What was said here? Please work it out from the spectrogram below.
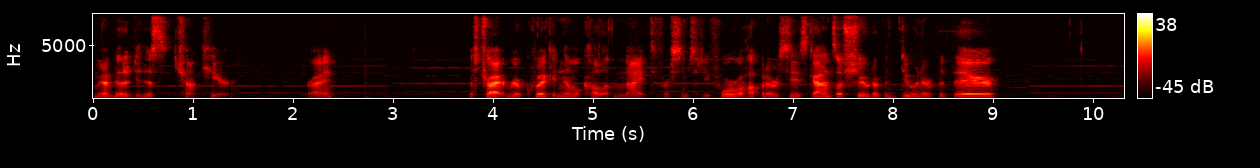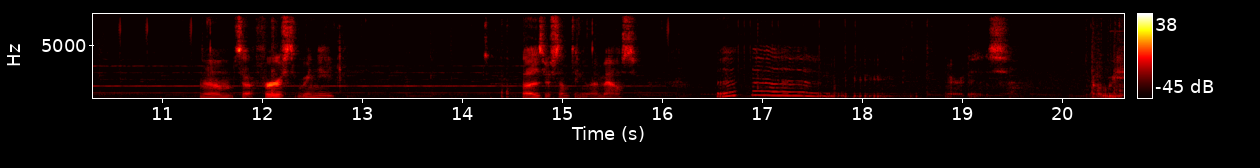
we might be able to do this chunk here, right? Let's try it real quick and then we'll call it night for SimCity 4. We'll hop on over to City Skylines. I'll show what I've been doing over there. Um, so first we need buzz or something in my mouse. Uh, there it is. Oh yeah.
